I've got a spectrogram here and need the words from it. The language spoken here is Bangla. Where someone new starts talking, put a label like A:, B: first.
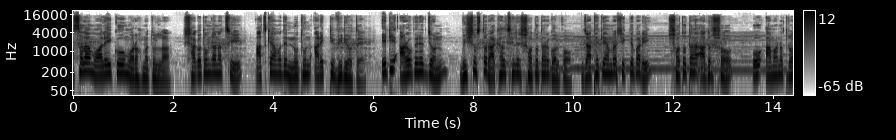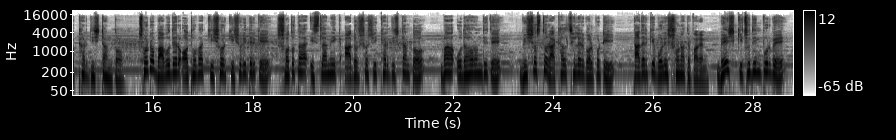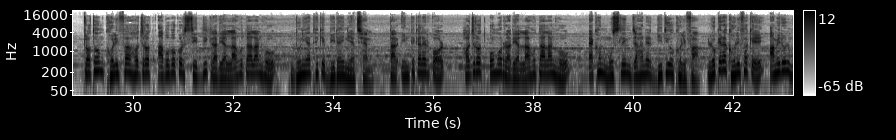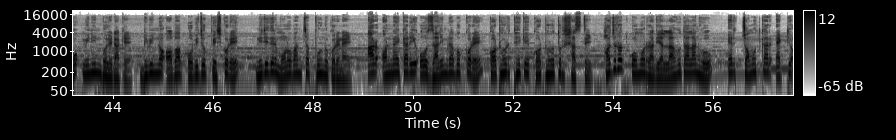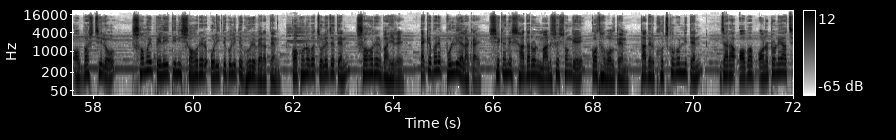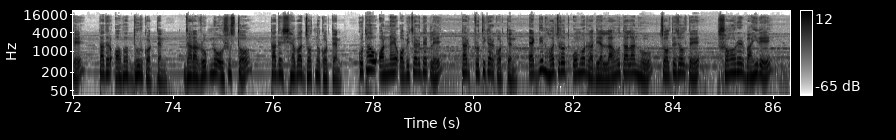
A: আসসালামু আলাইকুম ওরহমতুল্লাহ। স্বাগতম জানাচ্ছি আজকে আমাদের নতুন আরেকটি ভিডিওতে। এটি আরবের একজন বিশ্বস্ত রাখাল ছেলের সততার গল্প, যা থেকে আমরা শিখতে পারি সততা, আদর্শ ও আমানত রক্ষার দৃষ্টান্ত। ছোট বাবুদের অথবা কিশোর কিশোরীদেরকে সততা, ইসলামিক, আদর্শ শিক্ষার দৃষ্টান্ত বা উদাহরণ দিতে বিশ্বস্ত রাখাল ছেলের গল্পটি তাদেরকে বলে শোনাতে পারেন। বেশ কিছুদিন পূর্বে প্রথম খলিফা হজরত আবু বকর সিদ্দিক রাদিয়াল্লাহ তালানহু দুনিয়া থেকে বিদায় নিয়েছেন। তার ইন্তেকালের পর হজরত ওমর রাদিয়াল্লাহ তালানহু এখন মুসলিম জাহানের দ্বিতীয় খলিফা। লোকেরা খলিফাকে আমিরুল মিনিন বলে ডাকে। বিভিন্ন অভাব অভিযোগ পেশ করে নিজেদের মনোবাঞ্ছা পূর্ণ করে নেয়। আর অন্যায়কারী ও জালিমরা ভোগ করে কঠোর থেকে কঠোরতর শাস্তি। হজরত ওমর রাদিয়াল্লাহ তালানহু এর চমৎকার একটি অভ্যাস ছিল সময় পেলেই তিনি শহরের অলিতে গলিতে ঘুরে বেড়াতেন, কখনো বা চলে যেতেন শহরের বাহিরে। একেবারে পল্লী এলাকায়, সেখানে সাধারণ মানুষের সঙ্গে কথা বলতেন, তাদের খোঁজখবর নিতেন, যারা অভাব অনটনে আছে, তাদের অভাব দূর করতেন, যারা রুগ্ন অসুস্থ, তাদের সেবা যত্ন করতেন। কোথাও অন্যায় অবিচার দেখলে তার প্রতিকার করতেন। একদিন হজরত ওমর রাদিয়াল্লাহু তালানহু চলতে চলতে শহরের বাহিরে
